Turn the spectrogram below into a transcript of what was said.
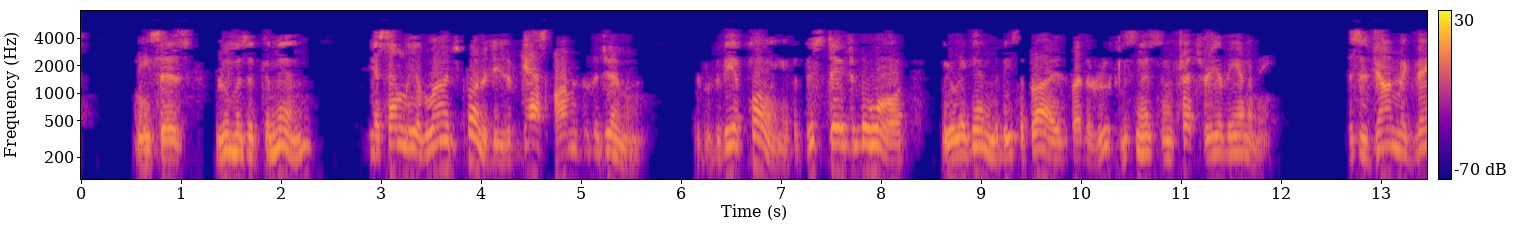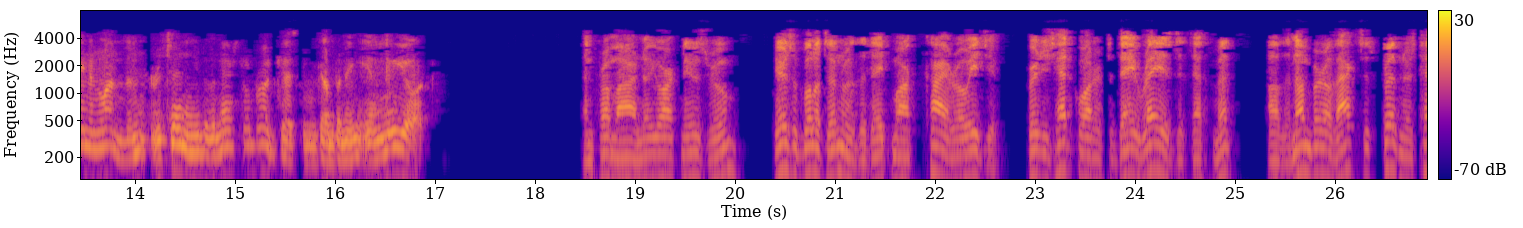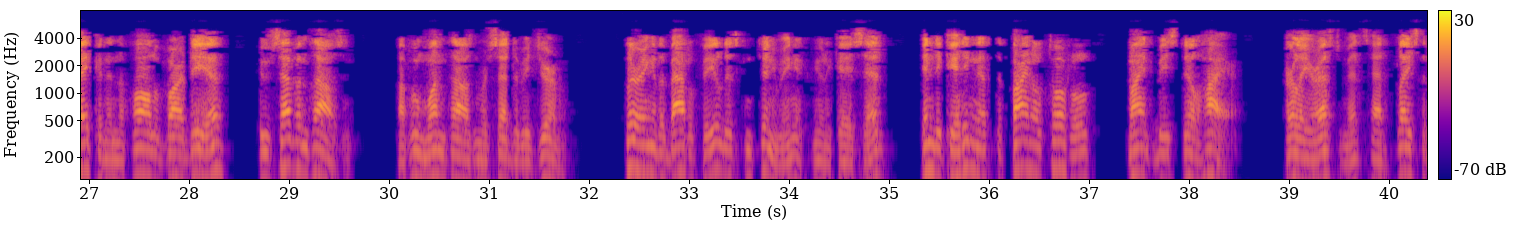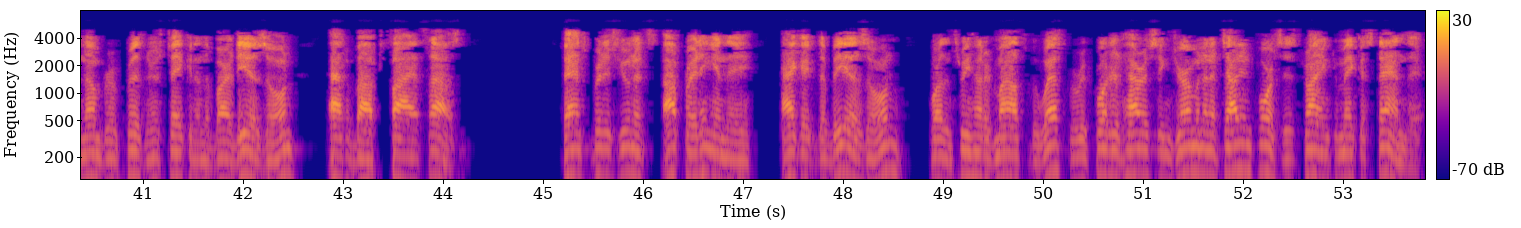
And he says rumors have come in the assembly of large quantities of gas bombs for the Germans. It would be appalling if at this stage of the war we were again to be surprised by the ruthlessness and treachery of the enemy. This is John McVane in London, returning to the National Broadcasting Company in New York. And from our New York newsroom, here's a bulletin with the date marked Cairo, Egypt. British headquarters today raised its estimate of the number of Axis prisoners taken in the fall of Bardia to 7,000, of whom 1,000 were said to be German. Clearing of the battlefield is continuing, a communique said, indicating that the final total might be still higher. Earlier estimates had placed the number of prisoners taken in the Bardia zone at about 5,000. Advanced British units operating in the Agedabia zone, more than 300 miles to the west, were reported harassing German and Italian forces trying to make a stand there.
